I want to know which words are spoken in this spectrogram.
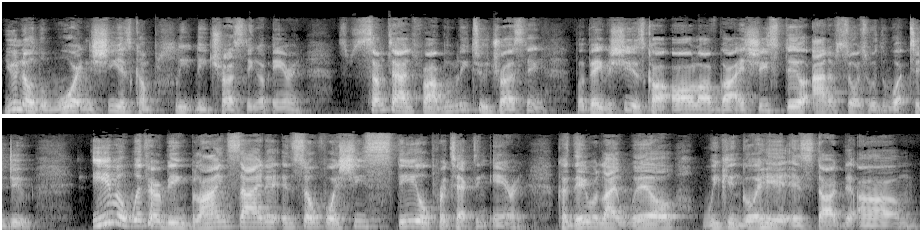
You know, the warden, she is completely trusting of Aaron. Sometimes probably too trusting. But baby, she is caught all off guard and she's still out of sorts with what to do. Even with her being blindsided and so forth, she's still protecting Aaron. Because they were like, well, we can go ahead and start the um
